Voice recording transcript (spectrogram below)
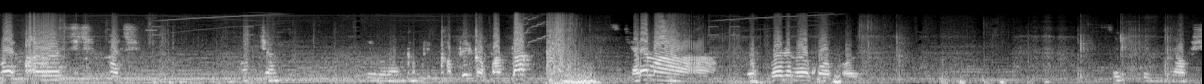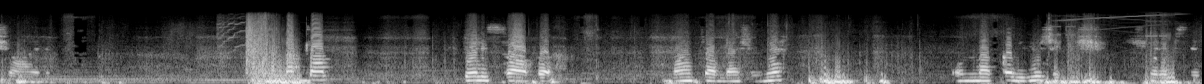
Vay ananı sikeyim kaç. Yapacağım? Bir buradan kapıyı, kapıyı kapat lan. Sikerim ha. Yok böyle böyle kork oyun. Siktir yavşağı. Kapat lan. Dön israfı. Ne yapacağım ben şimdi? 10 dakika video çekmiş. Şerefsiz.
